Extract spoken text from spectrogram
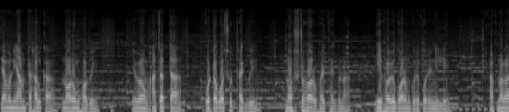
তেমনই আমটা হালকা নরম হবে এবং আচারটা গোটা বছর থাকবে, নষ্ট হওয়ার ভয় থাকবে না। এভাবে গরম করে করে নিলে। আপনারা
